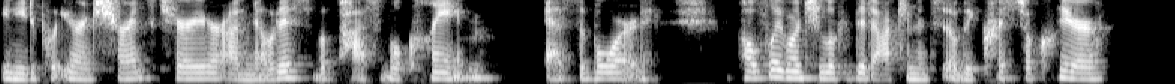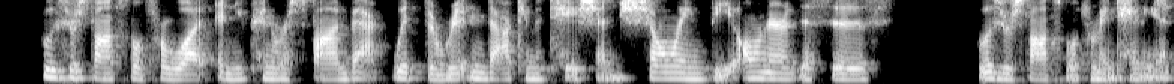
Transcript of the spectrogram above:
you need to put your insurance carrier on notice of a possible claim as the board. Hopefully, once you look at the documents, it'll be crystal clear who's responsible for what, and you can respond back with the written documentation showing the owner this is who's responsible for maintaining it.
